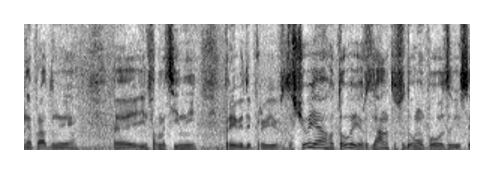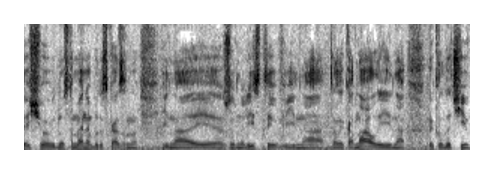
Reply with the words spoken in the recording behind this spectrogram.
неоправдані е, інформаційні привіди привів. За що я готовий розглянути в судовому позові все, що відносно мене буде сказано і на е, журналістів, і на телеканал, і на викладачів.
